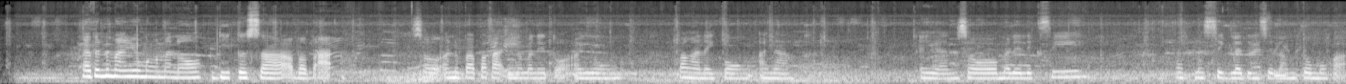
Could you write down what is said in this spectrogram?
ito naman yung mga manok dito sa baba. So, ano papakain naman ito ay yung panganay kong anak. Ayan, so maliliksi at masigla din silang tumuka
